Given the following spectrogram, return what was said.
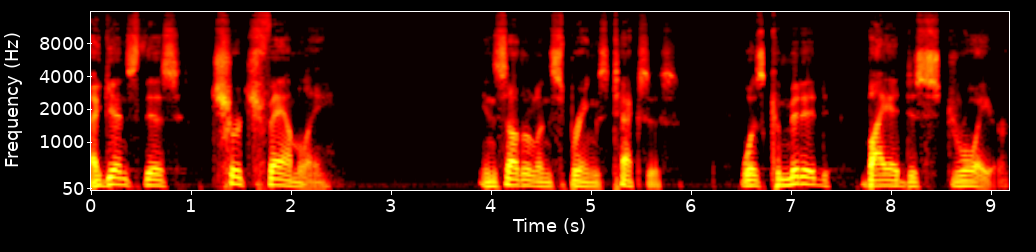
against this church family in Sutherland Springs, Texas, was committed by a destroyer.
